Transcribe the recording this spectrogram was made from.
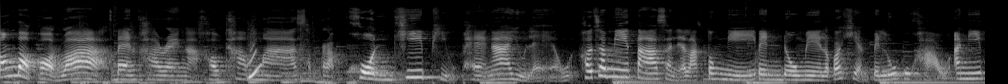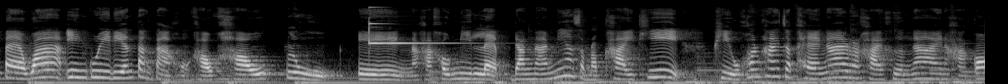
ต้องบอกก่อนว่าแบรนด์ c a r a n อะเขาทำมาสำหรับคนที่ผิวแพ้ง่ายอยู่แล้ว เขาจะมีตาสัญลักษณ์ตรงนี้เป็นโดเมนแล้วก็เขียนเป็นรูปภูเขา อันนี้แปลว่าอินกรีเดียนต่างๆ ของเขาเขาปลูกเองนะคะ เขามีแลบดังนั้นเนี่ยสำหรับใครที่ผิวค่อนข้างจะแพ้ง่ายระคายเคืองง่ายนะคะ ก็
